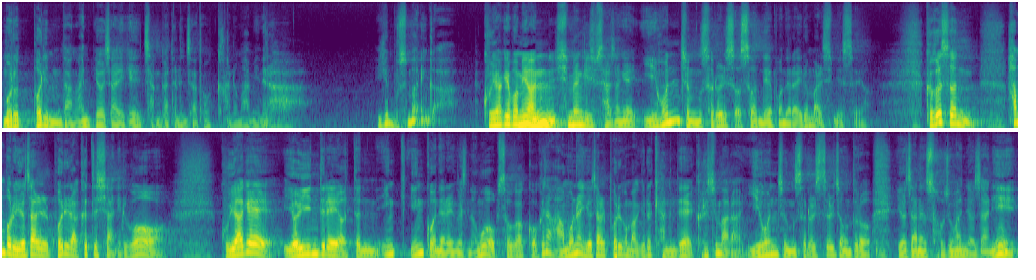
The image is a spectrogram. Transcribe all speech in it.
무릇 버림당한 여자에게 장가드는 자도 가늠함이니라. 이게 무슨 말인가? 구약에 보면 신명기 24장에 이혼 증서를 써서 내보내라 이런 말씀이 있어요. 그것은 함부로 여자를 버리라 그 뜻이 아니고 구약의 여인들의 어떤 인권이라는 것이 너무 없어갖고 그냥 아무나 여자를 버리고 막 이렇게 하는데 그러지 마라. 이혼 증서를 쓸 정도로 여자는 소중한 여자니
